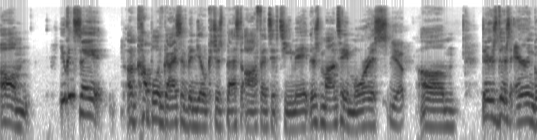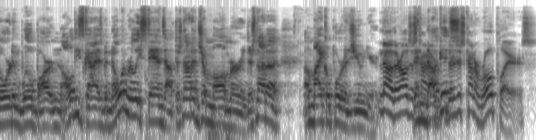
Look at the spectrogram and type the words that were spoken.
um you could say a couple of guys have been Jokic's best offensive teammate. There's Monte Morris. Yep. Um, there's there's Aaron Gordon, Will Barton, all these guys, but no one really stands out. There's not a Jamal Murray. There's not a, a Michael Porter Jr. No, they're all just The kind of Nuggets- they're just kind of role players.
